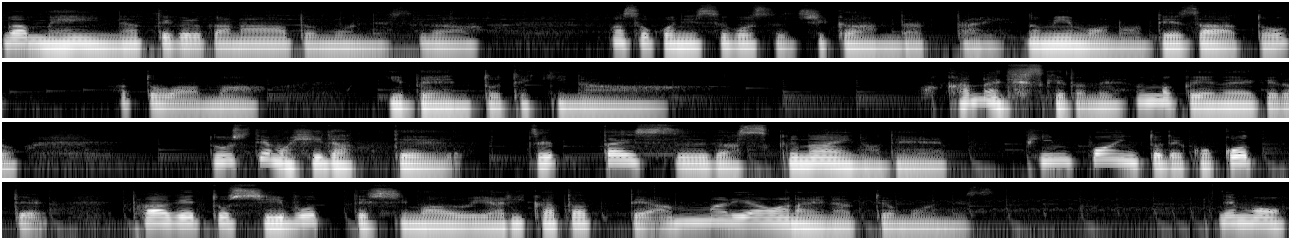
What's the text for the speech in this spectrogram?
がメインになってくるかなと思うんですが、まあ、そこに過ごす時間だったり飲み物デザートあとはまあイベント的なわかんないですけどね。うまく言えないけどどうしても火だって絶対数が少ないのでピンポイントでここってターゲット絞ってしまうやり方ってあんまり合わないなって思うんです。でも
